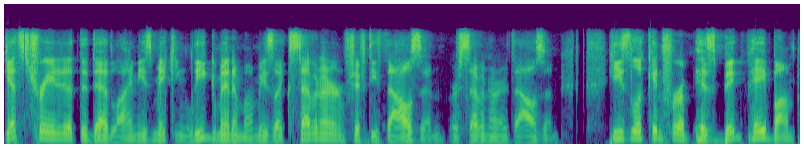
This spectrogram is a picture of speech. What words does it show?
Gets traded at the deadline. He's making league minimum. He's like 750,000 or 700,000. He's looking for a, his big pay bump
